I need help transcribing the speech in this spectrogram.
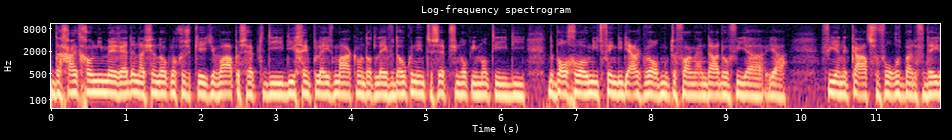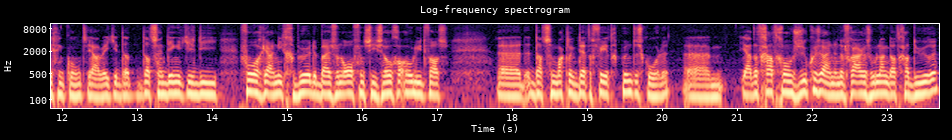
daar ga je het gewoon niet mee redden. En als je dan ook nog eens een keertje wapens hebt die, die geen plays maken, want dat levert ook een interception op. Iemand die, die de bal gewoon niet ving, die die eigenlijk wel had moeten vangen. En daardoor via, ja, via een kaats vervolgens bij de verdediging komt. Ja, weet je, dat, dat zijn dingetjes die vorig jaar niet gebeurden bij zo'n offense die zo geolied was. Uh, dat ze makkelijk 30, 40 punten scoorden. Uh, ja, dat gaat gewoon zoeken zijn. En de vraag is hoe lang dat gaat duren.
